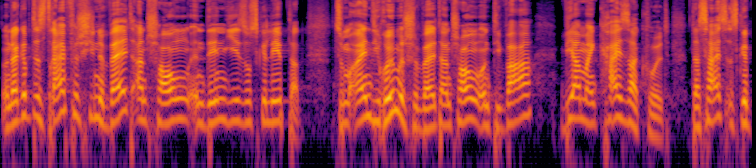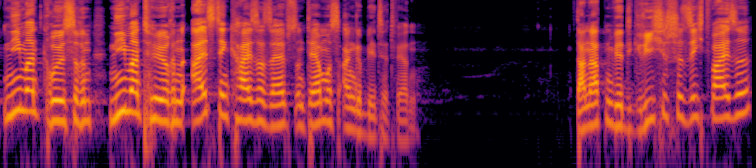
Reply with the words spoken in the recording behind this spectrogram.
Und da gibt es drei verschiedene Weltanschauungen, in denen Jesus gelebt hat. Zum einen die römische Weltanschauung und die war, wir haben einen Kaiserkult. Das heißt, es gibt niemand Größeren, niemand Höheren als den Kaiser selbst und der muss angebetet werden. Dann hatten wir die griechische Sichtweise,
